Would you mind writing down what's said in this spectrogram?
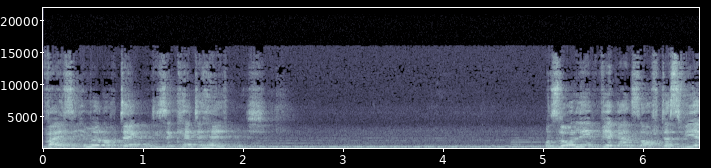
weil sie immer noch denken, diese Kette hält mich. Und so leben wir ganz oft, dass wir,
